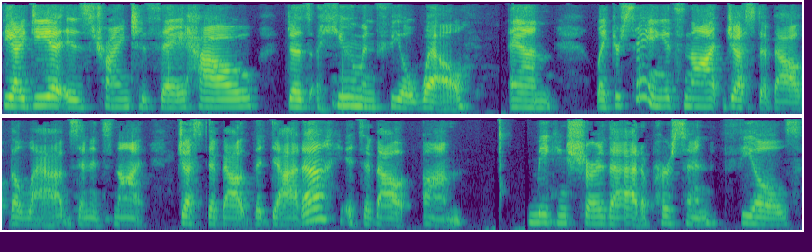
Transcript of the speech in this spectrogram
the idea is trying to say how does a human feel well and like you're saying, it's not just about the labs and it's not just about the data. It's about um, making sure that a person feels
